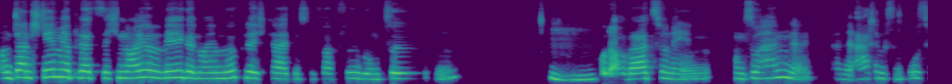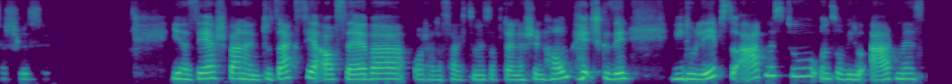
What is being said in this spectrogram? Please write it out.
Und dann stehen mir plötzlich neue Wege, neue Möglichkeiten zur Verfügung zu mhm. oder auch wahrzunehmen und zu handeln. Also der Atem ist ein großer Schlüssel. Ja, sehr spannend. Du sagst ja auch selber, oder das habe ich zumindest auf deiner schönen Homepage gesehen, wie du lebst, so atmest du und so wie du atmest,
